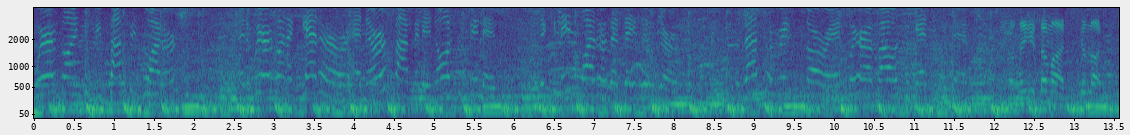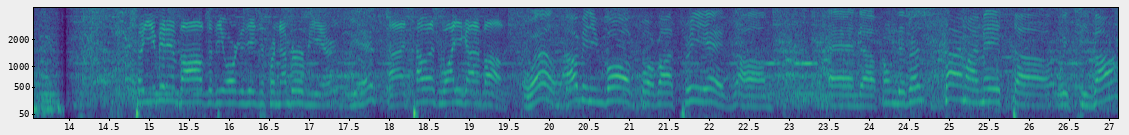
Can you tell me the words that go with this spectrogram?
We're going to be pumping water and we're going to get her and her family and all the village the clean water that they deserve. So that's a real story and we're about to get it to them. Well, thank you so much. Good luck. So you've been involved with the organization for a number of years. Yes. Uh, tell us why you got involved. Well, I've been involved for about three years. Um, and uh, from the first time I met uh, with Sivan,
